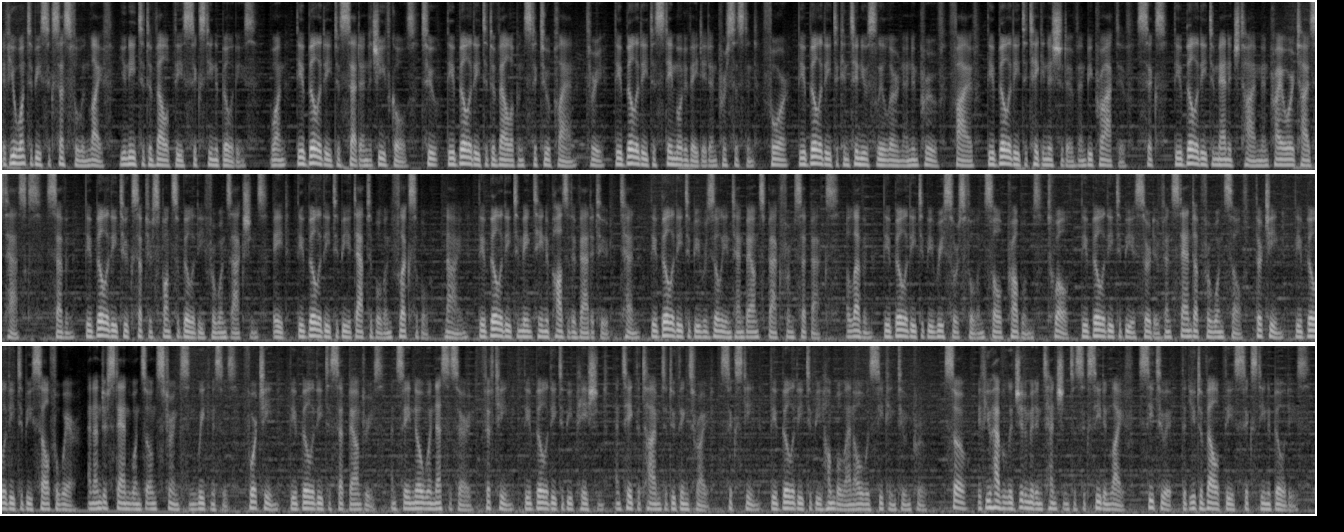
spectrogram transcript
If you want to be successful in life, you need to develop these 16 abilities. 1. The ability to set and achieve goals. 2. The ability to develop and stick to a plan. 3. The ability to stay motivated and persistent. 4. The ability to continuously learn and improve. 5. The ability to take initiative and be proactive. 6. The ability to manage time and prioritize tasks. 7. The ability to accept responsibility for one's actions. 8. The ability to be adaptable and flexible. 9. The ability to maintain a positive attitude. 10. The ability to be resilient and bounce back from setbacks. 11. The ability to be resourceful and solve problems. 12. The ability to be assertive and stand up for oneself. 13. The ability to be self-aware and understand one's own strengths and weaknesses. 14. The ability to set boundaries and say no when necessary. 15. The ability to be patient and take the time to do things right. 16. The ability to be humble and always seeking to improve. So, if you have a legitimate intention to succeed in life, see to it that you develop these 16 abilities.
